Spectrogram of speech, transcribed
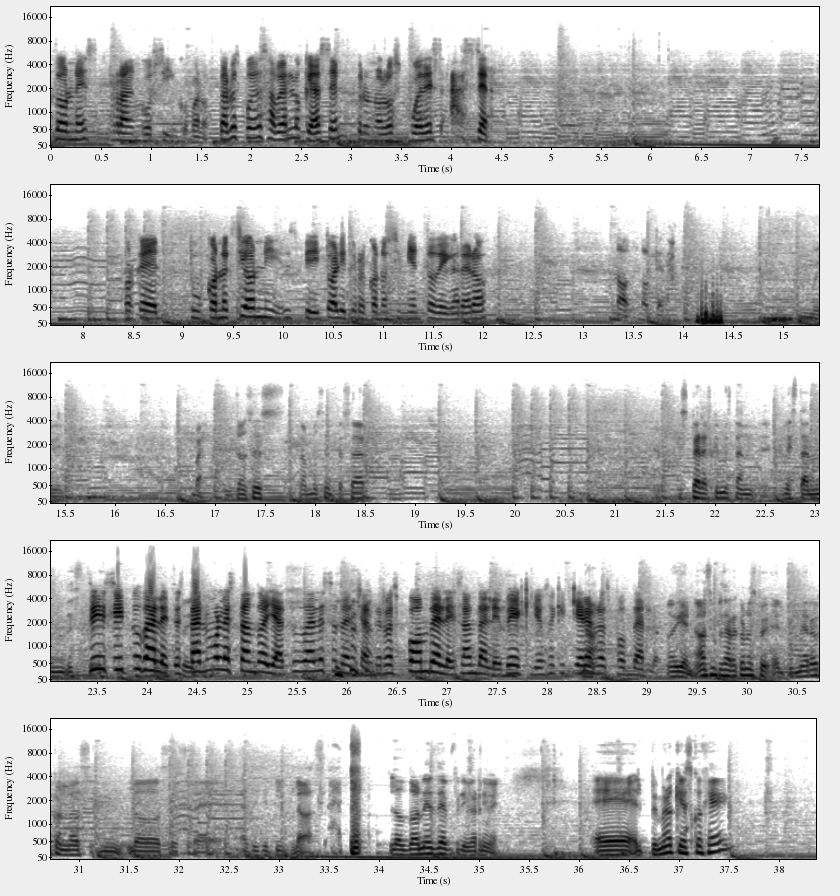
dones rango 5. Bueno, tal vez puedes saber lo que hacen, pero no los puedes hacer. Porque tu conexión espiritual y tu reconocimiento de guerrero no, no te da. Muy bien. Bueno, entonces vamos a empezar. Espera, es que me están. Me están este, sí, sí, tú dale, te están molestando ya. Tú dale en el chat, respóndeles, ándale, Beck. Yo sé que quieres responderlo. Muy bien, vamos a empezar con el primero con los. Los, este, los, los dones de primer nivel. Eh, el primero que yo escogí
